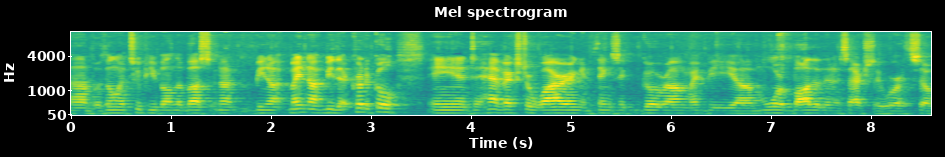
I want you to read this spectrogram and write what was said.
Um, with only two people on the bus, it not be not might not be that critical, and to have extra wiring and things that go wrong might be uh, more bother than it's actually worth. So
